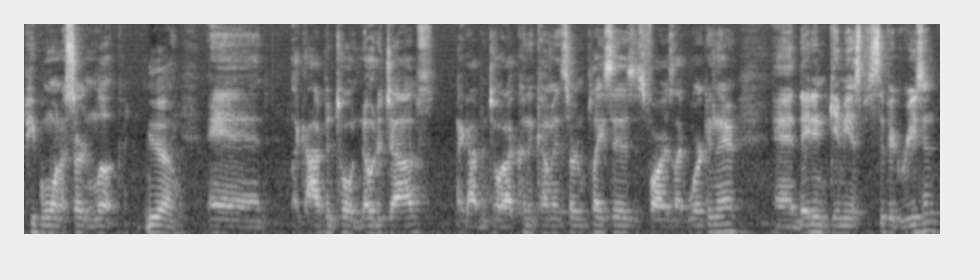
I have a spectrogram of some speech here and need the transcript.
people want a certain look, Yeah. and like I've been told no to jobs. Like I've been told I couldn't come in certain places as far as like working there, and they didn't give me a specific reason.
